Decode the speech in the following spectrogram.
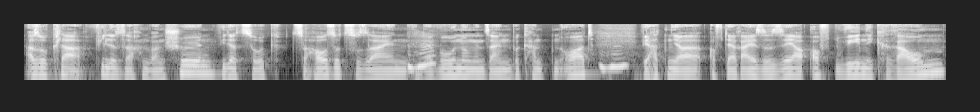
also klar, viele Sachen waren schön, wieder zurück zu Hause zu sein, in der Wohnung, in seinem bekannten Ort. Wir hatten ja auf der Reise sehr oft wenig Raum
